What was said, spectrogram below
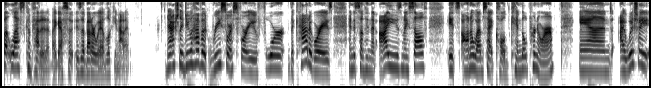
but less competitive, I guess is a better way of looking at it. I actually do have a resource for you for the categories, and it's something that I use myself. It's on a website called Kindlepreneur, and I wish I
